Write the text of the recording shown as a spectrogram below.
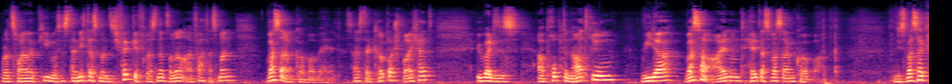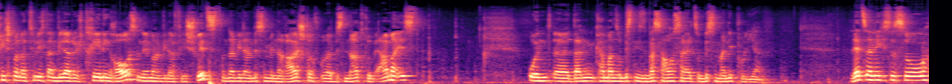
oder 200 Kilo. Es ist dann nicht, dass man sich Fett gefressen hat, sondern einfach, dass man Wasser im Körper behält. Das heißt, der Körper speichert über dieses abrupte Natrium wieder Wasser ein und hält das Wasser im Körper. Und dieses Wasser kriegt man natürlich dann wieder durch Training raus, indem man wieder viel schwitzt und dann wieder ein bisschen Mineralstoff oder ein bisschen natriumärmer isst. Und äh, dann kann man so ein bisschen diesen Wasserhaushalt so ein bisschen manipulieren. Letztendlich ist es so,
